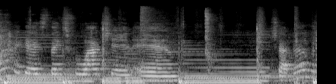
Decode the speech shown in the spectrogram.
Alright guys, thanks for watching and Tchau, galera!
